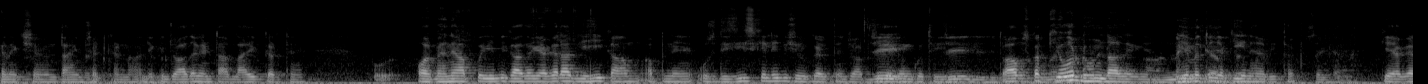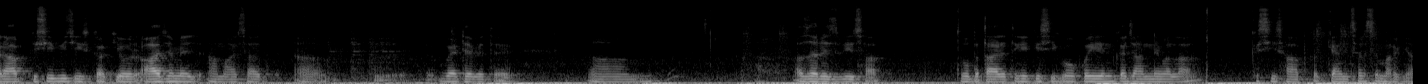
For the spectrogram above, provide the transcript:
कनेक्शन टाइम सेट करना। लेकिन जो आधा घंटा आप लाइव करते हैं और मैंने आपको ये भी कहा था कि अगर आप यही काम अपने उस डिज़ीज़ के लिए भी शुरू करते हैं जो आपकी बेगम को थी जी, जी, जी। तो आप उसका क्योर ढूंढ हाँ, डालेंगे ये मैं तो यकीन है अभी तक हैं। कि अगर आप किसी भी चीज़ का क्योर आज हमें हमारे साथ बैठे हुए थे अज़हर रिजवी साहब तो वो बता रहे थे कि किसी को कोई इनका जानने वाला किसी साहब का कैंसर से मर गया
